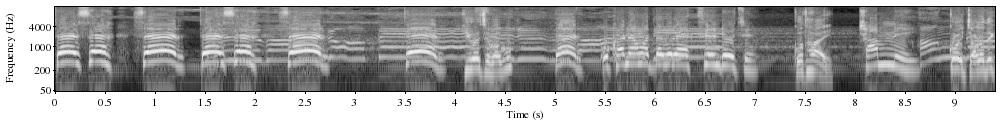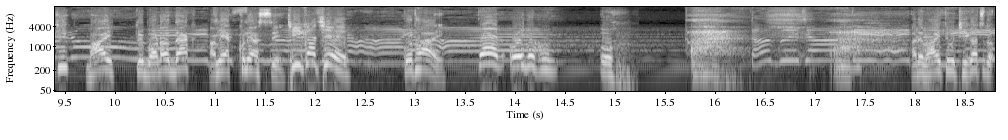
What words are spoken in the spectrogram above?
Sir sir sir sir sir sir sir. কি হয়েছে বাবু? স্যার ওখানে আমার দাদুর অ্যাক্সিডেন্ট হয়েছে। কোথায়? সামনেই। কই চলো দেখি। ভাই তুই বর্ডার দেখ আমি এক্ষুনি আসছি। ঠিক আছে। কোথায়? স্যার ওই দেখুন। ওহ। আরে ভাই তুমি ঠিক আছো তো?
